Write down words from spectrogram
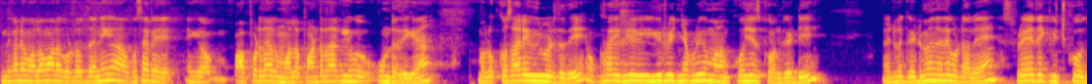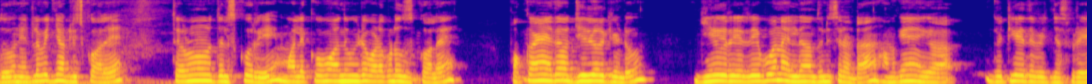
ఎందుకంటే మళ్ళీ మళ్ళీ కొట్టొద్దని ఒకసారి ఇక అప్పటిదాకా మళ్ళీ పంట దాకా ఉంటుంది ఇక. మళ్ళీ ఒక్కసారి ఇవి పెడుతుంది. ఒకసారి ఇరు పెట్టినప్పుడు మనం కోసేసుకోవాలి గడ్డి. ఇట్లా గడ్డి మీద అయితే కొట్టాలి. స్ప్రే అయితే ఎక్కువ ఇచ్చుకోవద్దు నేను ఎట్లా పెట్టినా అట్లా ఇచ్చుకోవాలి. తెలుగు తెలుసుకోరి మళ్ళీ ఎక్కువ మంది వీడియో పడకుండా చూసుకోవాలి. పక్కనే అయితే జీలు దొరికిండు. జీవి రేపు అయినా వెళ్ళిన దునిస్తాడంట అందుకే ఇక గట్టిగా అయితే పెట్టిన స్ప్రే.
